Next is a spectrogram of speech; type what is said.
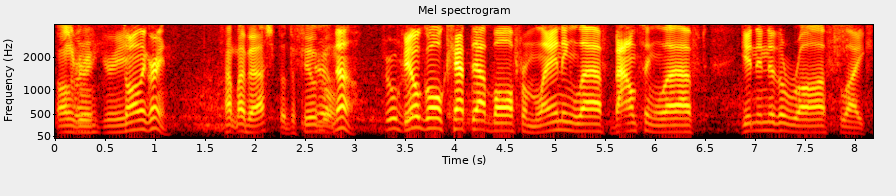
On the Green. green. It's on the green. Not my best, but the field Yeah. goal. No. Field Field, goal. goal kept that ball from landing left, bouncing left, getting into the rough. Like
